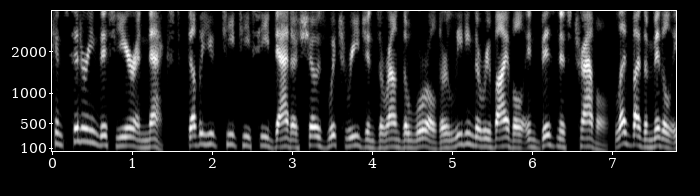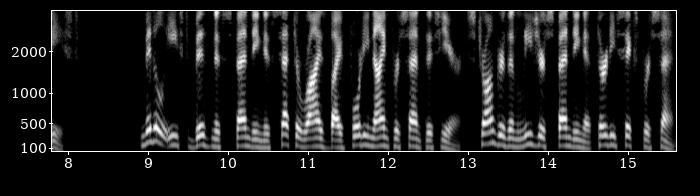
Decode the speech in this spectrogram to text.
Considering this year and next, WTTC data shows which regions around the world are leading the revival in business travel, led by the Middle East. Middle East business spending is set to rise by 49% this year, stronger than leisure spending at 36%,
